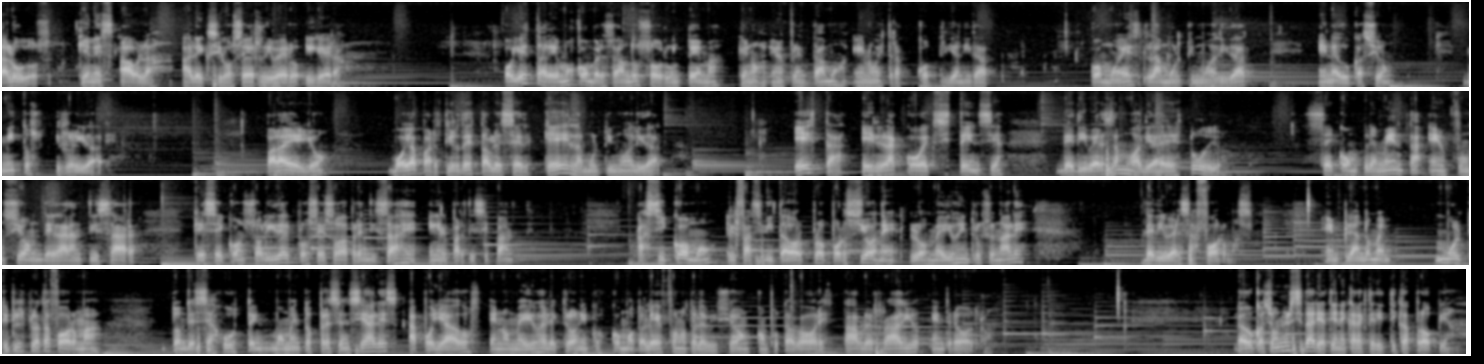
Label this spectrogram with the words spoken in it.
Saludos, quienes habla Alexis José Rivero Higuera. Hoy estaremos conversando sobre un tema que nos enfrentamos en nuestra cotidianidad, como es la multimodalidad en la educación, mitos y realidades. Para ello, voy a partir de establecer qué es la multimodalidad. Esta es la coexistencia de diversas modalidades de estudio se complementa en función de garantizar que se consolide el proceso de aprendizaje en el participante, así como el facilitador proporcione los medios instruccionales de diversas formas, empleando múltiples plataformas donde se ajusten momentos presenciales apoyados en los medios electrónicos como teléfono, televisión, computadores, tablets, radio, entre otros. La educación universitaria tiene característica propia,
